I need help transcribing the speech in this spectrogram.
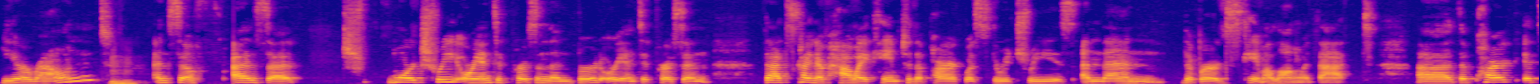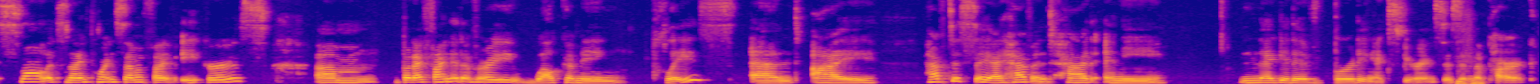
year round. Mhm. And so, as a tr- more tree oriented person than bird oriented person, that's kind of how I came to the park was through trees, and then the birds came along with that. Uh, the park it's small; it's nine point seven five acres, um, but I find it a very welcoming place, and I have to say I haven't had any negative birding experiences in the park,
